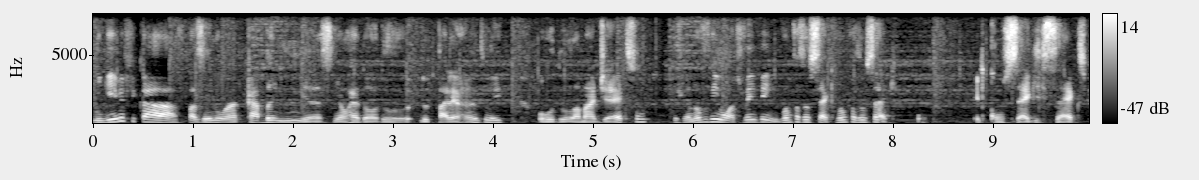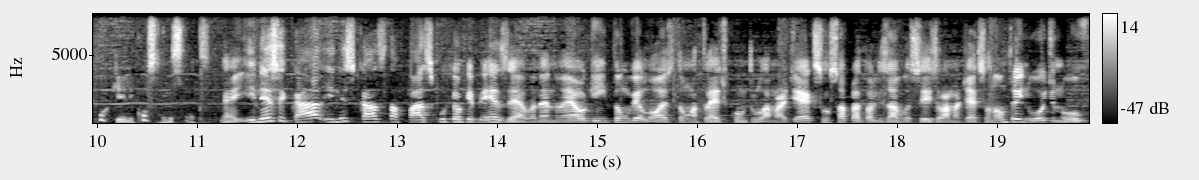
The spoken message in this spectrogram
Ninguém vai ficar fazendo uma cabaninha assim ao redor do, do Tyler Huntley ou do Lamar Jackson. Vem, Watch, vem, vem, vamos fazer um sec, vamos fazer um sec. Ele consegue sexo porque ele consegue sexo. É, e, nesse caso, e nesse caso tá fácil porque é o QB reserva, né? Não é alguém tão veloz, tão atlético contra o Lamar Jackson. Só para atualizar vocês, o Lamar Jackson não treinou de novo.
